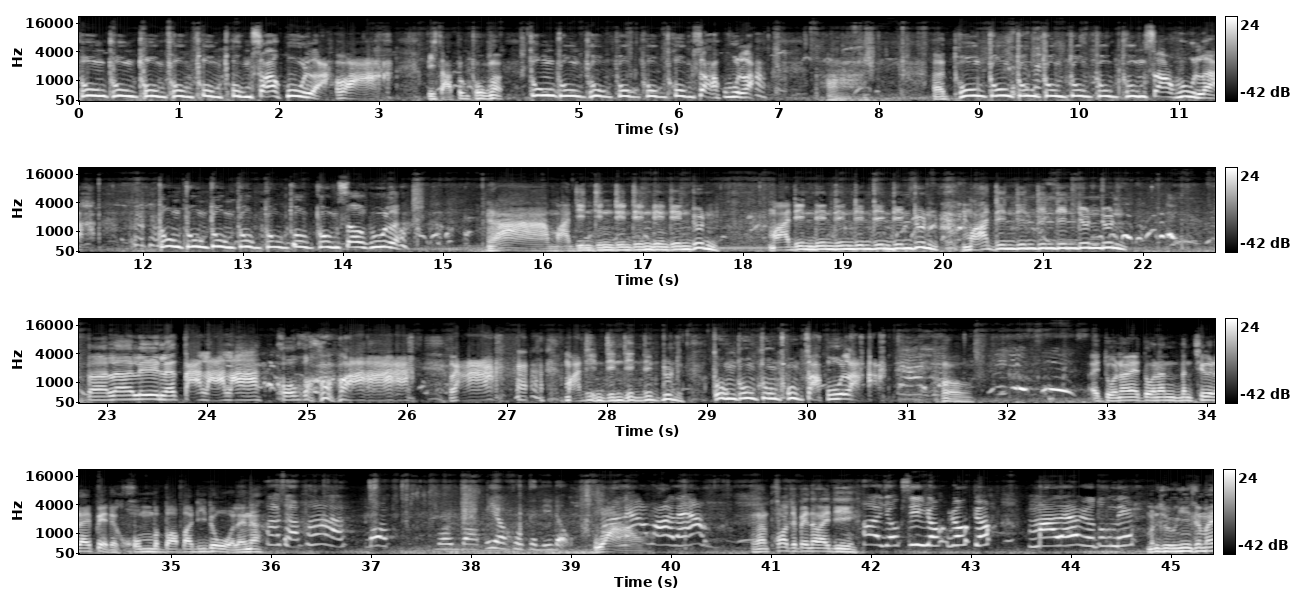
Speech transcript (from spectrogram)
ทุงทุงทุงทุงทุงทุงซาฮูล่ะว้าปีศาจทุงทุงอะทุงทุงทุงทุงทุงทุงซาฮูล่ะอ่าเอ่อทุงทุงทุงทุงทุงทุงทุงซาฮูล่ะทุงทุงทุงทุงทุงทุงทุงซาฮูล่ะอ่ามาดินดินดินดินดินดินดุนมาดินดินดินดินดินดินดุนมาดินดินดินดินดุนดุนตาลาลีและตาลาลาโคโค่ มาดินดินดินดินดุนทุ่งทุ่งทุ่งทุ่งซาฮูลาโอ้ไอตัวนั้นไอตัวนั้นมันชื่ออะไรเป็ดอะคมบาบาดิโดอะไรนะพ่อจ๋าพ่อบอบบบบอกไม่ยอมโคกันดีโดว้าวมาแล้วมาแล้วงั้นพ่อจะเป็นอะไรดีพ่อยกสิยกยกยกมาแล้วอยู่ตรงนี้ มันอยู่อย่างนี้ใช่ไหม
